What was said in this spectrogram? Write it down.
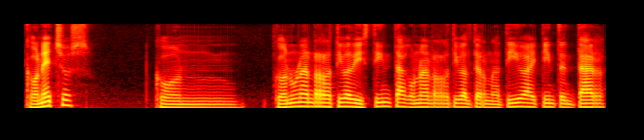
con hechos. Con. con una narrativa distinta, con una narrativa alternativa. Hay que intentar.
